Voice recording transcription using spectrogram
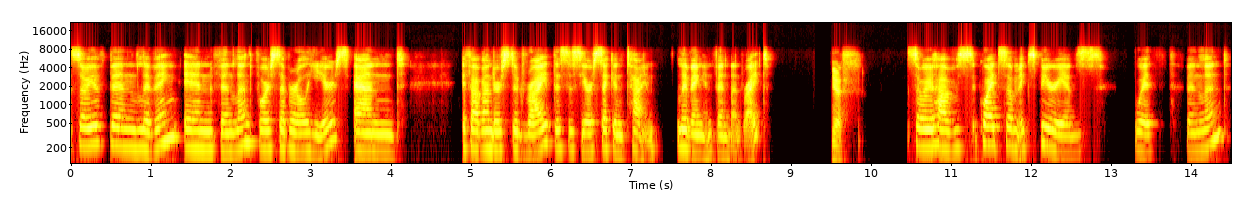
So you've been living in Finland for several years, and if I've understood right, this is your second time living in Finland, right? Yes. So you have quite some experience with Finland.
